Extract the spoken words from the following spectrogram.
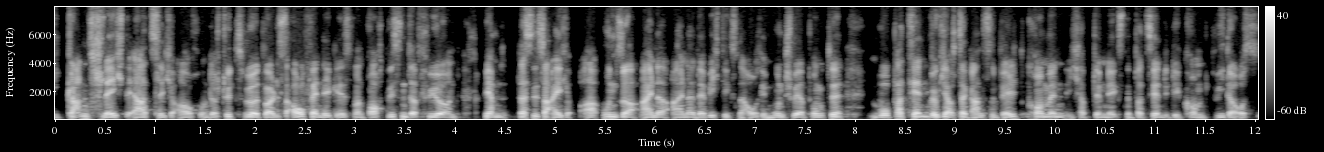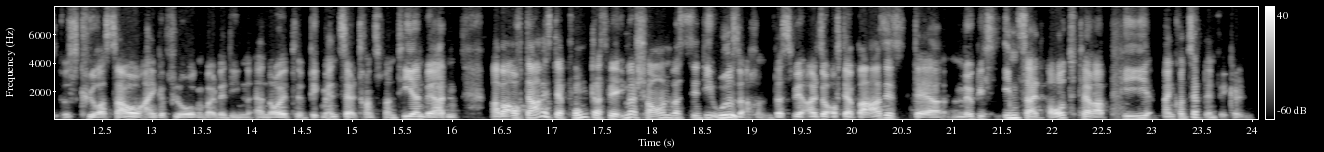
die ganz schlecht ärztlich auch unterstützt wird, weil es aufwendig ist. Man braucht Wissen dafür und wir haben, das ist eigentlich unser einer einer der wichtigsten Autoimmunschwerpunkte, wo Patienten wirklich aus der ganzen Welt kommen. Ich habe demnächst eine Patientin, die kommt wieder aus, aus Curaçao eingeflogen, weil wir die erneut Pigmentzell transplantieren werden. Aber auch da ist der Punkt, dass wir immer schauen, was sind die Ursachen, dass wir also auf der Basis der möglichst Inside-Out-Therapie ein Konzept entwickeln.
